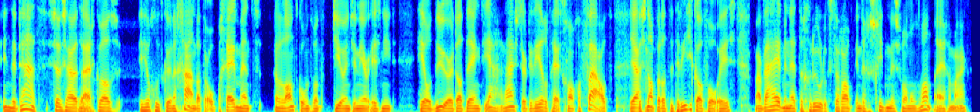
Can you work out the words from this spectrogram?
inderdaad, zo zou het Ja. eigenlijk wel eens heel goed kunnen gaan. Dat er op een gegeven moment een land komt, want geoengineer is niet heel duur, dat denkt, ja, luister, de wereld heeft gewoon gefaald. Ja. We snappen dat het risicovol is, maar wij hebben net de gruwelijkste ramp in de geschiedenis van ons land meegemaakt.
